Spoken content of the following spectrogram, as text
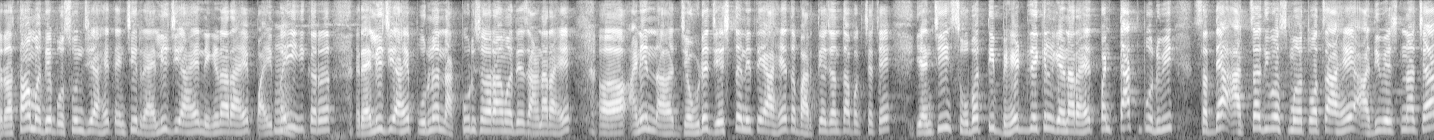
रथामध्ये बसून जी आहे त्यांची रॅली जी आहे निघणार आहे. पायी पायी ही कर रॅली जी आहे पूर्ण नागपूर शहरामध्ये जाणार आहे. आणि जेवढे ज्येष्ठ नेते आहेत भारतीय जनता पक्षाचे यांची सोबत ती भेट देखील घेणार आहेत. पण त्याचपूर्वी सध्या आजचा दिवस महत्त्वाचा आहे. अधिवेशनाच्या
